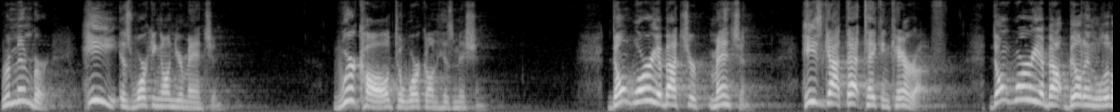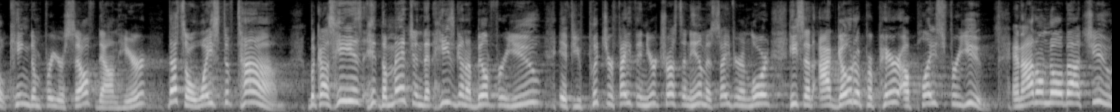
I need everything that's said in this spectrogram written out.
Remember, He is working on your mansion. We're called to work on His mission. Don't worry about your mansion, He's got that taken care of. Don't worry about building a little kingdom for yourself down here. That's a waste of time. Because he is the mansion that he's going to build for you, if you put your faith and your trust in him as Savior and Lord, he said, I go to prepare a place for you. And I don't know about you,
